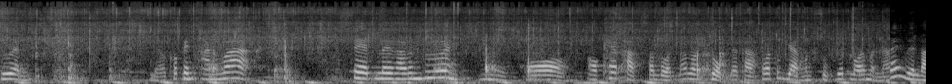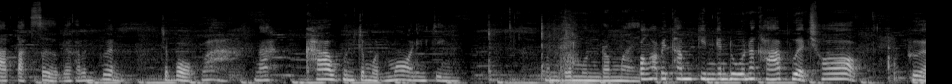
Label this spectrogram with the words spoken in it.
เพื่อนๆ แล้วก็เป็นอันว่าเสร็จเลยค่ะเพื่อนๆนี่พอเอาแค่ผักสลดแล้วเราจบเลยค่ะ เพราะว่าทุกอย่างมันสุกเรียบร้อยหมดแล้วได้เวลาตักเสิร์ฟเลยค่ะเพื่อนๆจะบอกว่านะ ข้าวคุณจะหมดหม้อจริง ๆ มันระมุนระไมลองเอาไปทำกินกันดูนะคะเผื่อชอบเผื่อ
